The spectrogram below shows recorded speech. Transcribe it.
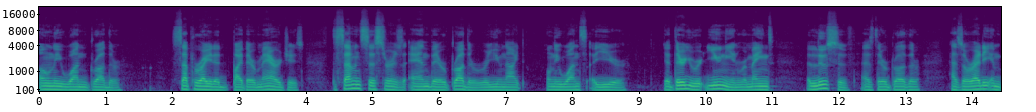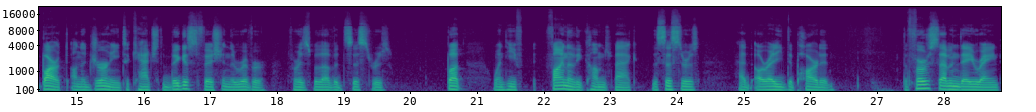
only one brother. Separated by their marriages, the seven sisters and their brother reunite only once a year. Yet their union remains elusive as their brother has already embarked on a journey to catch the biggest fish in the river for his beloved sisters. But when he finally comes back, the sisters had already departed. The first seven day rain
